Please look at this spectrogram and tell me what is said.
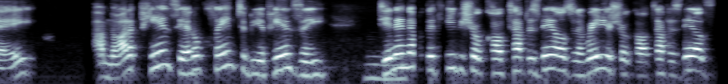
okay i'm not a pansy i don't claim to be a pansy didn't mhm. end up with a TV show called Tough as Nails and a radio show called Tough as Nails.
